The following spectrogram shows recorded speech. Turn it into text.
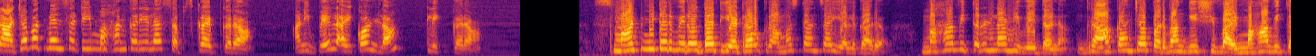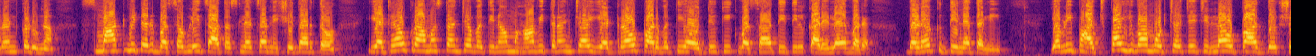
ताज्या बातम्यांसाठी महान करेला सबस्क्राईब करा आणि बेल आयकॉनला क्लिक करा. स्मार्ट मीटर विरोधात यड्राव ग्रामस्थांचा यलकार महावितरणला निवेदन. ग्राहकांच्या परवानगीशिवाय महावितरणकडून स्मार्ट मीटर बसवले जात असल्याचा निषेधार्थ यड्राव ग्रामस्थांच्या वतीनं महावितरणच्या यड्राव पार्वती औद्योगिक वसाहतीतील कार्यालयावर धडक देण्यात आली. यावेळी भाजपा युवा मोर्चाचे जिल्हा उपाध्यक्ष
